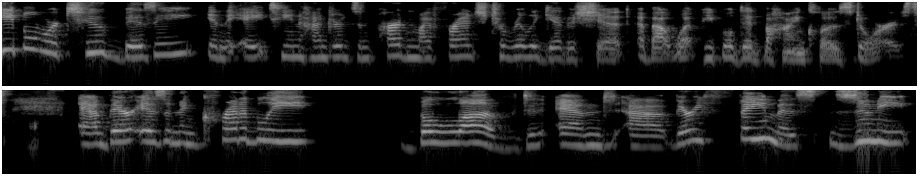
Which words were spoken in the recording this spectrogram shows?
people were too busy in the 1800s and pardon my french to really give a shit about what people did behind closed doors. And there is an incredibly beloved and uh, very famous zuni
